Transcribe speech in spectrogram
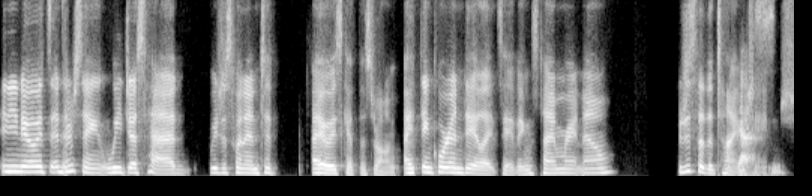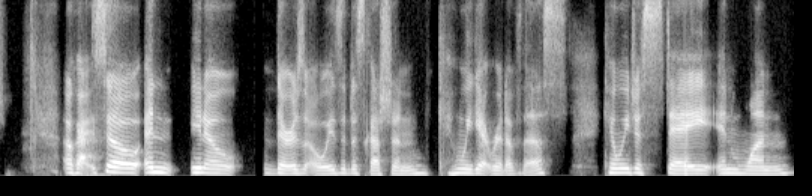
And you know, it's interesting. We just had, we just went into I always get this wrong. I think we're in daylight savings time right now. We just said the time yes. change. Okay. Yes. So, and you know, there's always a discussion. Can we get rid of this? Can we just stay in one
